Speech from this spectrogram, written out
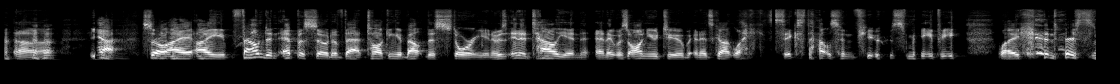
Uh, yeah. So I I found an episode of that talking about this story, and it was in Italian, and it was on YouTube, and it's got like six thousand views, maybe. Like, there's,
